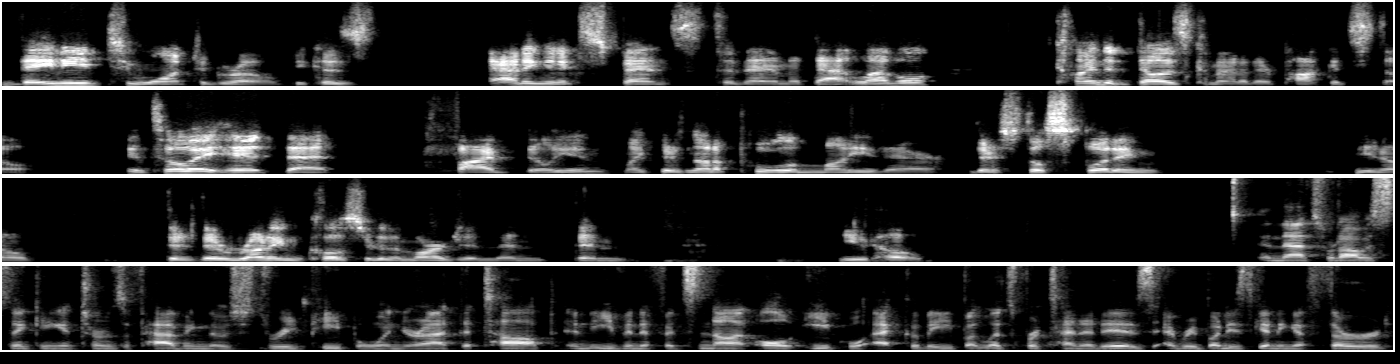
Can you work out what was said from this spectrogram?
they need to want to grow because adding an expense to them at that level kind of does come out of their pockets still until they hit that 5 billion like there's not a pool of money there they're still splitting you know they're, they're running closer to the margin than than you'd hope and that's what I was thinking in terms of having those three people when you're at the top. And even if it's not all equal equity, but let's pretend it is, everybody's getting a third.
